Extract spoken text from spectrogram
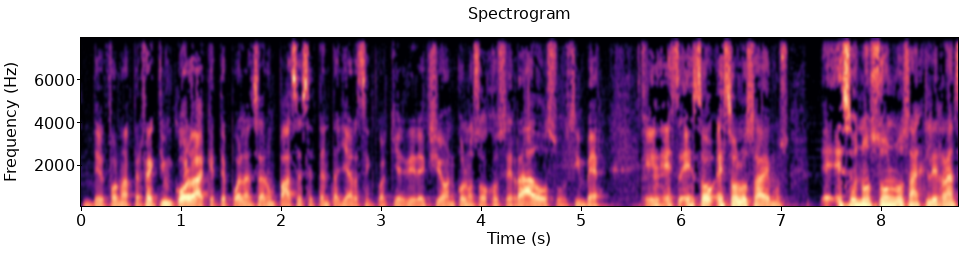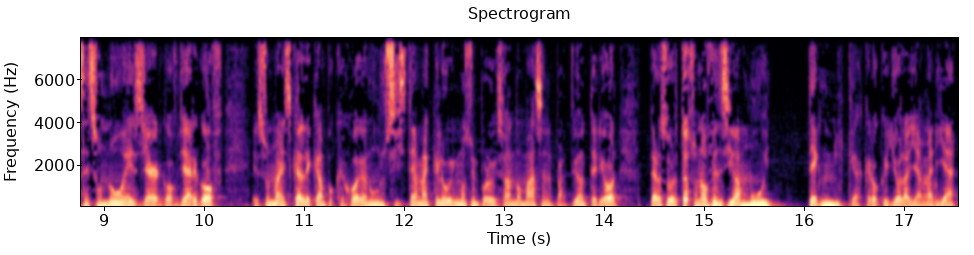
de forma perfecta y un coreback que te puede lanzar un pase 70 yardas en cualquier dirección con los ojos cerrados o sin ver. Eh, es- eso, eso lo sabemos. Eh, Eso no son Los Ángeles Rams, eso no es Jared Goff. Jared Goff es un mariscal de campo que juega en un sistema que lo vimos improvisando más en el partido anterior, pero sobre todo es una ofensiva muy técnica, creo que yo la llamaría,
